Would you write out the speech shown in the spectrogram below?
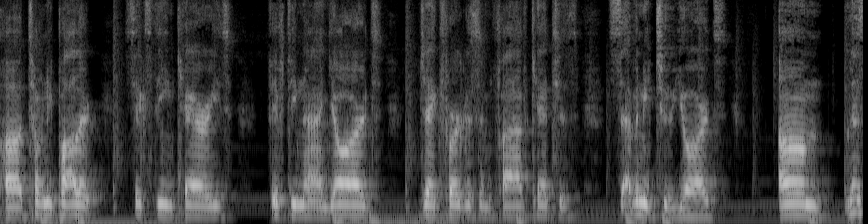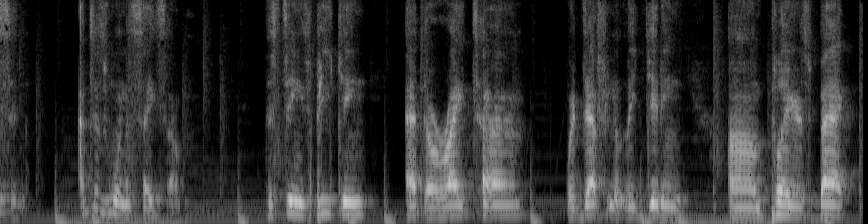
uh, Tony Pollard, 16 carries, 59 yards. Jake Ferguson, five catches, 72 yards. Um, listen, I just want to say something. This team's peaking at the right time. We're definitely getting um, players back.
